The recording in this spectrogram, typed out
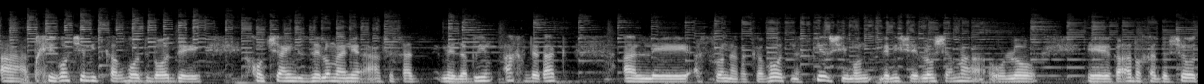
הבחירות שמתקרבות בעוד uh, חודשיים, זה לא מעניין אף אחד. מדברים אך ורק על uh, אסון הרכבות. נזכיר, שמעון, למי שלא שמע או לא uh, ראה בחדשות,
